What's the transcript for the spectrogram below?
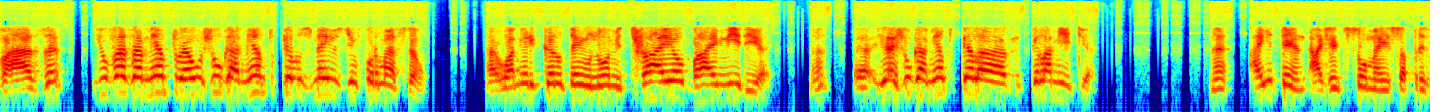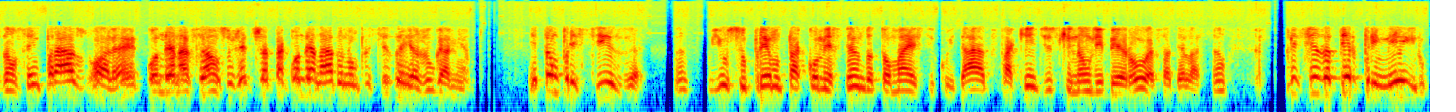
vaza e o vazamento é o julgamento pelos meios de informação. Ah, o americano tem o nome trial by media, né? É, e é julgamento pela, pela mídia. Né? Aí tem, a gente soma isso à prisão sem prazo, olha, é condenação, o sujeito já está condenado, não precisa ir a julgamento. Então precisa? E o Supremo está começando a tomar esse cuidado, Faquin diz que não liberou essa delação, precisa ter primeiro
